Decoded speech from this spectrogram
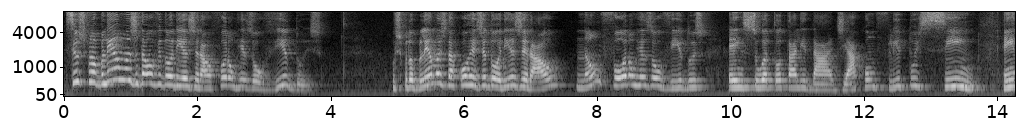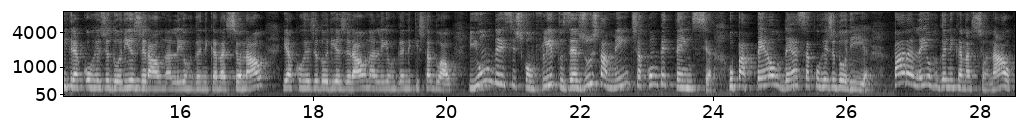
Se os problemas da Ouvidoria Geral foram resolvidos, os problemas da Corregedoria Geral não foram resolvidos em sua totalidade. Há conflitos, sim, entre a Corregedoria Geral na Lei Orgânica Nacional e a Corregedoria Geral na Lei Orgânica Estadual. E um desses conflitos é justamente a competência, o papel dessa corregedoria. Para a Lei Orgânica Nacional,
